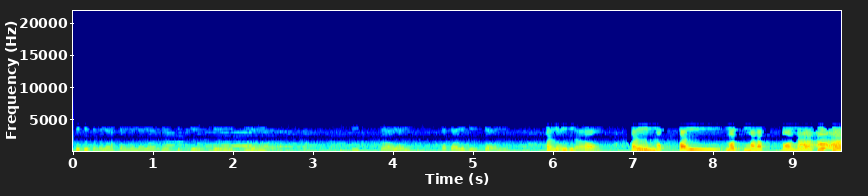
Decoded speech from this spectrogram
พุทธศักราชสองพันห้าร้อยห้าสิบเจ็ดเหลืออีกกี่วันอีกห้าวันพอไปวันที่สิบสองไปวันที่สิบสองไปไปรถมารับตอนประมาณตีสี่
